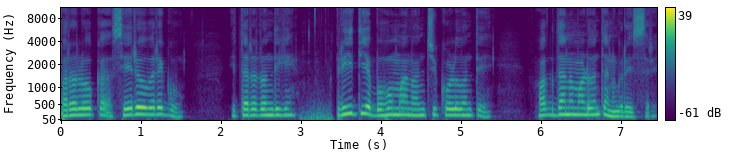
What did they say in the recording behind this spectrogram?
ಪರಲೋಕ ಸೇರುವವರೆಗೂ ಇತರರೊಂದಿಗೆ ಪ್ರೀತಿಯ ಬಹುಮಾನ ಹಂಚಿಕೊಳ್ಳುವಂತೆ ವಾಗ್ದಾನ ಮಾಡುವಂತೆ ಅನುಗ್ರಹಿಸಿರಿ.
